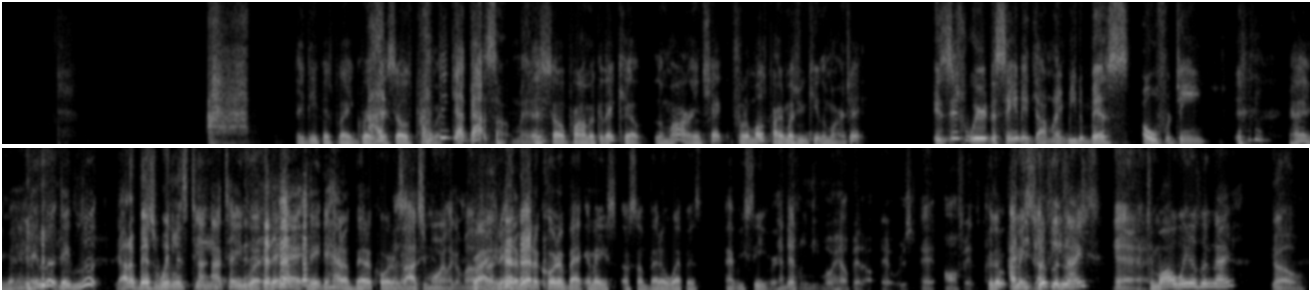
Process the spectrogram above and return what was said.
Their defense played great. I- it shows promise. I think y'all got something, man. It showed promise because they kept Lamar in check for the most part. As much as you can keep Lamar in check. Is this weird to say that y'all might be the best over team? Hey man, they look, they look. y'all the best winless team. I, I tell you what, they had they, they had a better quarterback. That's oxymoron like a motherfucker. Right. They had a better quarterback and maybe s- uh, some better weapons at receiver. I definitely need more help at at, at offense. Because I, I mean, Swift looked nice. Yeah, Jamaal Williams looked nice. yo,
